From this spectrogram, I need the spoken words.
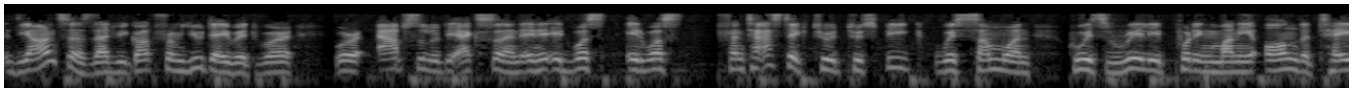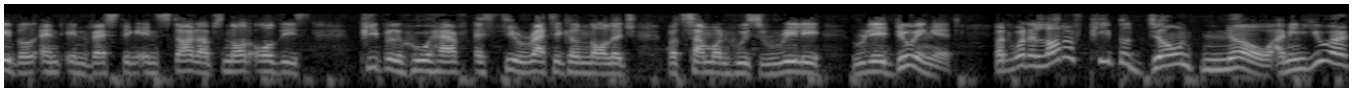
the answers that we got from you, David, were were absolutely excellent. And it, it was it was fantastic to to speak with someone who is really putting money on the table and investing in startups, not all these people who have a theoretical knowledge, but someone who's really, really doing it. But what a lot of people don't know, I mean, you are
